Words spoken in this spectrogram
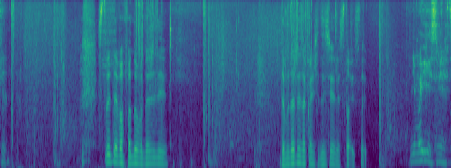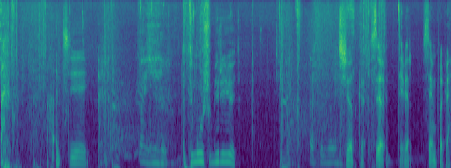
Стой, дай попаду, подожди. Да мы должны закончить эту серию. Стой, стой. Не моей смерти. А чей? Ой, Да ты можешь умереть. Четко. Все, теперь всем пока.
